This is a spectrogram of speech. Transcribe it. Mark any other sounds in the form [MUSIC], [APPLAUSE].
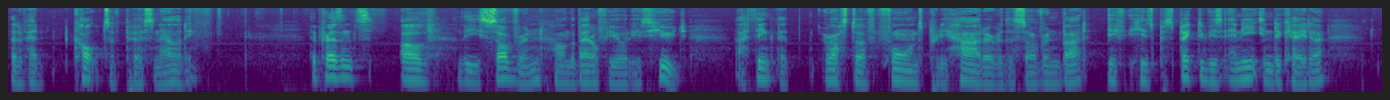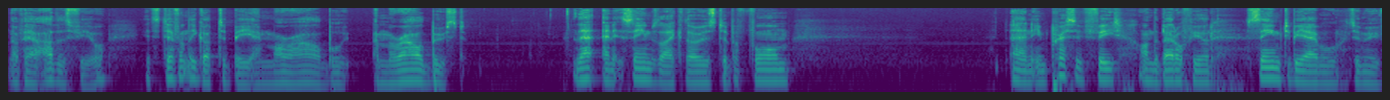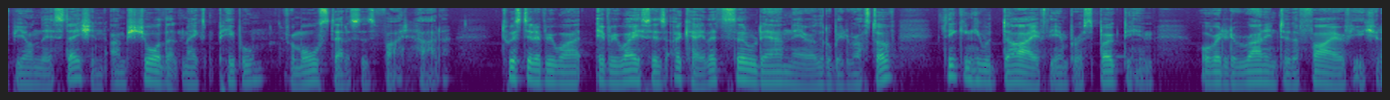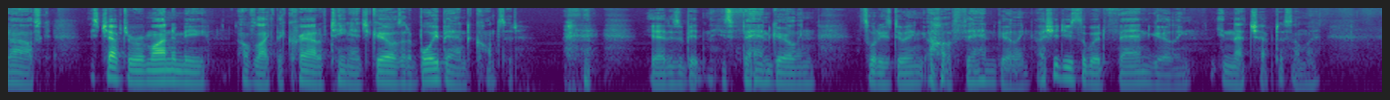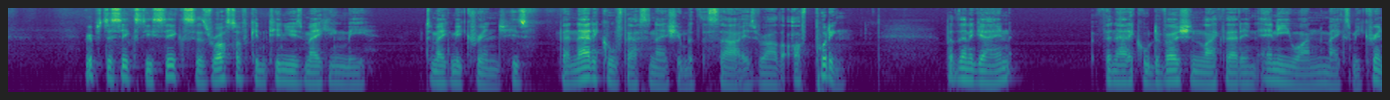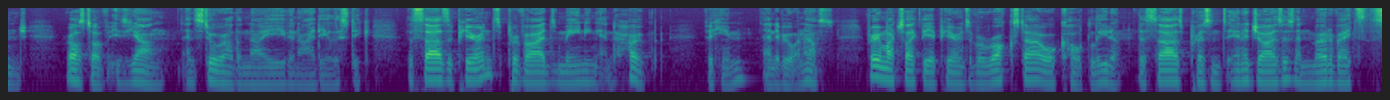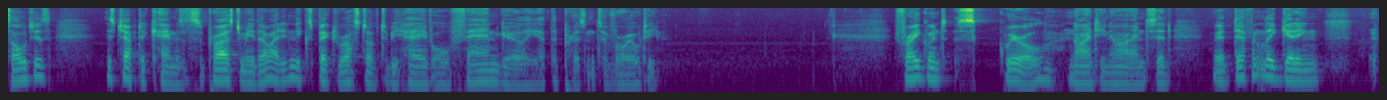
that have had cults of personality. The presence of the sovereign on the battlefield is huge. I think that Rostov fawns pretty hard over the sovereign, but if his perspective is any indicator of how others feel, it's definitely got to be a morale bo- a morale boost. That and it seems like those to perform an impressive feat on the battlefield seem to be able to move beyond their station. I'm sure that makes people from all statuses fight harder. Twisted every way, every way says, "Okay, let's settle down there a little bit, Rostov." Thinking he would die if the Emperor spoke to him, or ready to run into the fire if he should ask. This chapter reminded me of like the crowd of teenage girls at a boy band concert. [LAUGHS] yeah, it is a bit. He's fangirling. That's what he's doing. [LAUGHS] Oh, fangirling. I should use the word fangirling in that chapter somewhere. Ripster 66 says Rostov continues making me to make me cringe. His fanatical fascination with the Tsar is rather off-putting. But then again, fanatical devotion like that in anyone makes me cringe. Rostov is young and still rather naive and idealistic. The Tsar's appearance provides meaning and hope for him and everyone else, very much like the appearance of a rock star or cult leader. The Tsar's presence energizes and motivates the soldiers. This chapter came as a surprise to me, though. I didn't expect Rostov to behave all fangirly at the presence of royalty. Fragrant Squirrel 99 said, we are definitely getting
